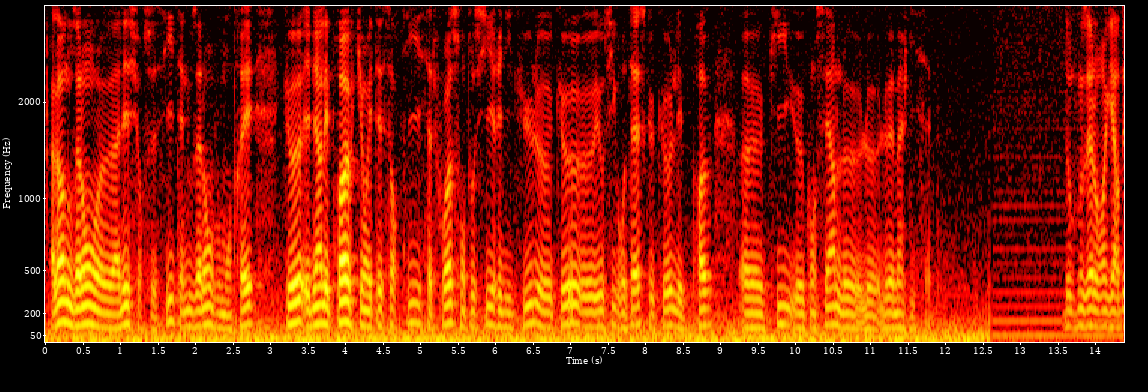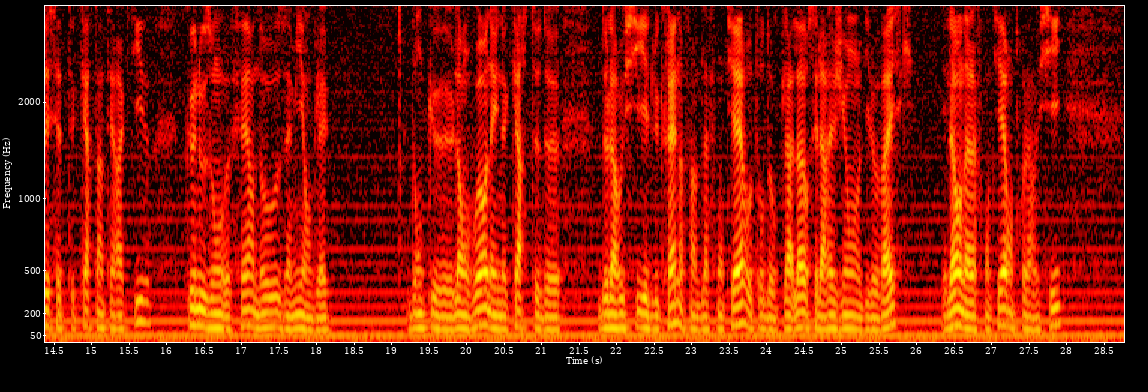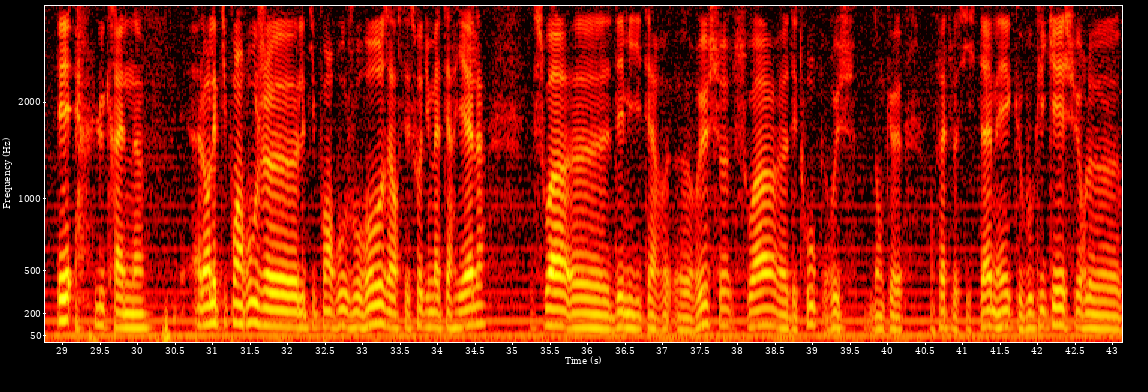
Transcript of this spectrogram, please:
Alors nous allons aller sur ce site et nous allons vous montrer que eh les preuves qui ont été sorties cette fois sont aussi ridicules que, et aussi grotesques que les preuves euh, qui euh, concerne le, MH17. Donc nous allons regarder cette carte interactive que nous ont offert nos amis anglais. Donc euh, là on voit, on a une carte de, la Russie et de l'Ukraine, enfin de la frontière autour donc là, c'est la région d'Ilovaisk, et là on a la frontière entre la Russie et l'Ukraine. Alors les petits points rouges, les petits points rouges ou roses, alors c'est soit du matériel, soit euh, des militaires euh, russes, soit euh, des troupes russes. Donc en fait le système est que vous cliquez sur le,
